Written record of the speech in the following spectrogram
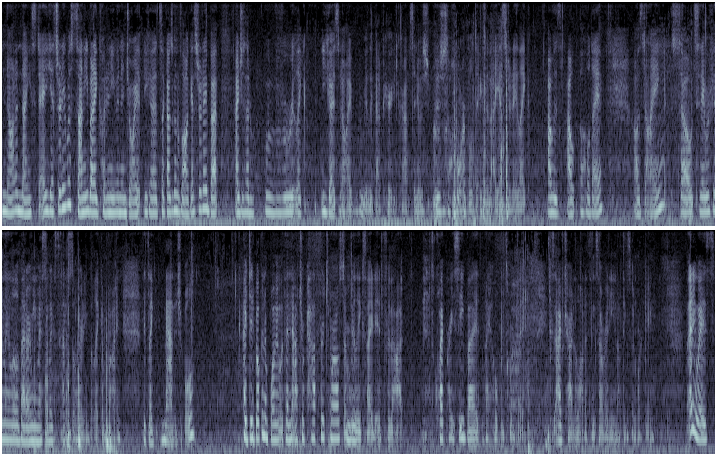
not a nice day. Yesterday was sunny but i couldn't even enjoy it because like i was gonna vlog yesterday but i just had like you guys know i have really bad period cramps and it was it was just a horrible day for that yesterday. Like i was out the whole day i was dying so today we're feeling a little better i mean my stomach's kind of still hurting but like i'm fine it's like manageable i did book an appointment with a naturopath for tomorrow so i'm really excited for that it's quite pricey but i hope it's worth it because i've tried a lot of things already and nothing's been working but anyways,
